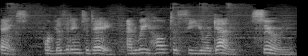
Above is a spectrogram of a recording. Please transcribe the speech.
Thanks for visiting today, and we hope to see you again soon.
